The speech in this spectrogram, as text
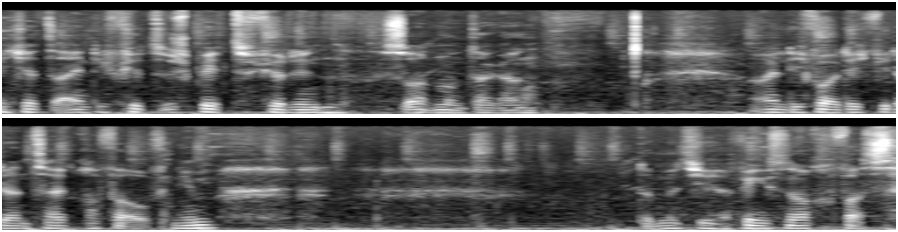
ich jetzt eigentlich viel zu spät für den Sonnenuntergang. Eigentlich wollte ich wieder einen Zeitraffer aufnehmen damit hier wenigstens noch was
